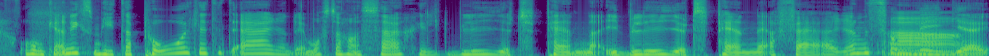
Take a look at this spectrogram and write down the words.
Och hon kan liksom hitta på ett litet ärende, måste ha en särskild blyertspenna i blyertspenneaffären som ah. ligger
